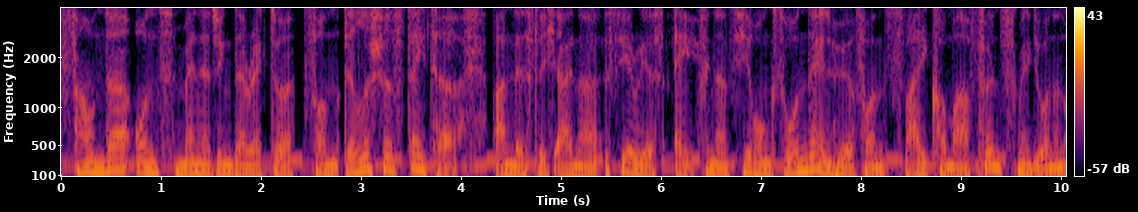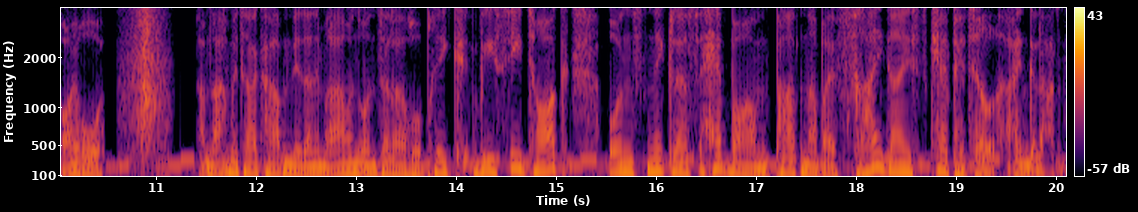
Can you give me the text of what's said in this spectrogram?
Founder und Managing Director von Delicious Data, anlässlich einer Series A Finanzierungsrunde in Höhe von 2,5 Millionen Euro. Am Nachmittag haben wir dann im Rahmen unserer Rubrik VC Talk uns Niklas Hebborn, Partner bei Freigeist Capital, eingeladen.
